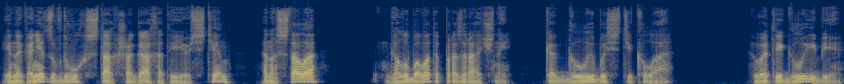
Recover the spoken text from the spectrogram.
И, наконец, в двухстах шагах от ее стен она стала голубовато-прозрачной, как глыба стекла. В этой глыбе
